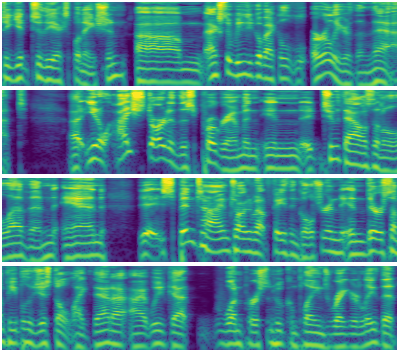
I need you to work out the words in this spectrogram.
to get to the explanation. Um, actually, we need to go back a little earlier than that. Uh, you know, I started this program in, in 2011 and uh, spend time talking about faith and culture. And, and there are some people who just don't like that. I, I, we've got one person who complains regularly that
